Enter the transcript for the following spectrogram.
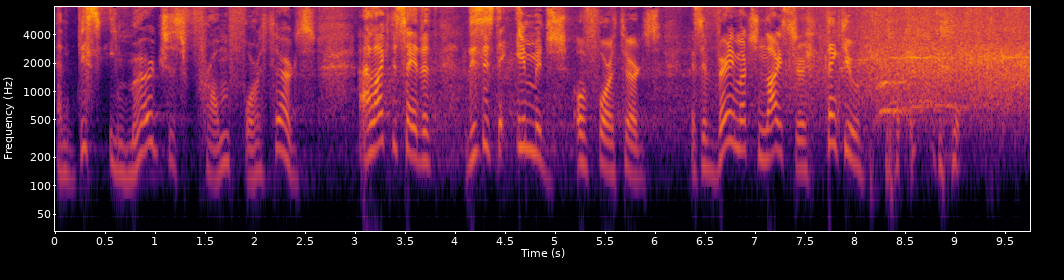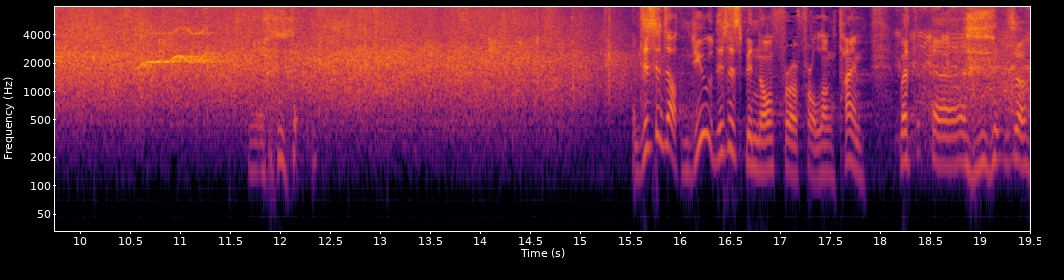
And this emerges from four thirds. I like to say that this is the image of four thirds. It's a very much nicer. Thank you. And this is not new. This has been known for, for a long time. But, uh, so,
